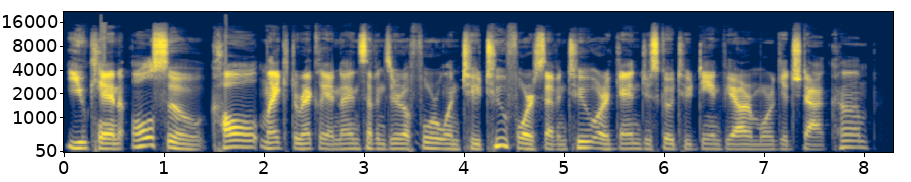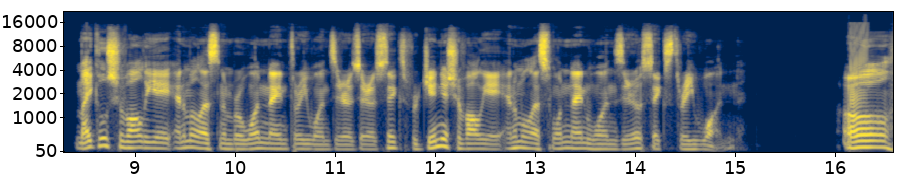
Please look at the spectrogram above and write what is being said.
You can also call Mike directly at 970 412 2472, or again, just go to dnvrmortgage.com. Michael Chevalier, NMLS number 1931006, Virginia Chevalier, NMLS 1910631. All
